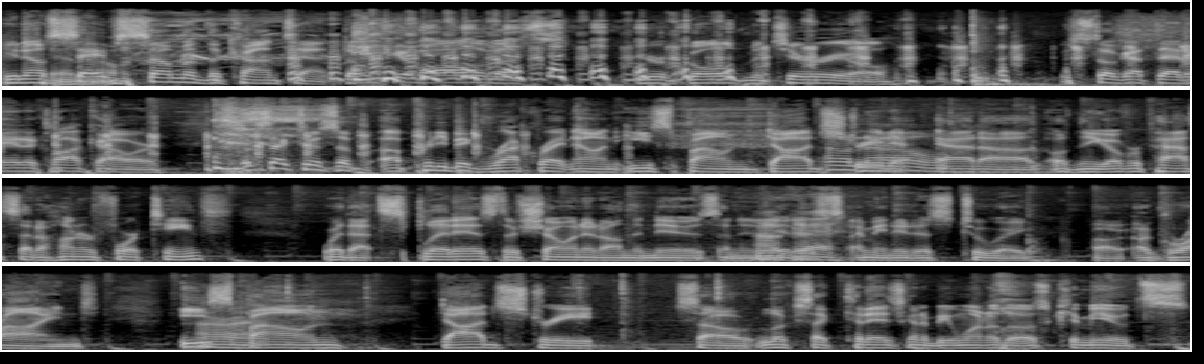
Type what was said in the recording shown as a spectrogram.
You know, save know. some of the content. Don't give all of us your gold material. We still got that eight o'clock hour. Looks like there's a, a pretty big wreck right now on eastbound Dodge Oh, Street no. at uh, on the overpass at 114th, where that split is. They're showing it on the news, and it Okay. is. I mean, it is to a a, a grind. Eastbound Dodge Street. So looks like today's going to be one of those commutes.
